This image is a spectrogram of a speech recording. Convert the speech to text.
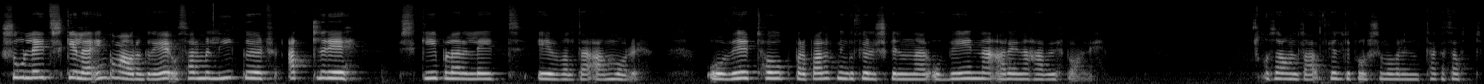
Svo leit skilaði engum árangri og þar með líkur allri skipulari leit yfirvalda að moru og við tók bara barningu fjölskyldunar og vina að reyna að hafa upp á henni. Og þá var þetta fjöldi fólk sem var að reyna að taka þátt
